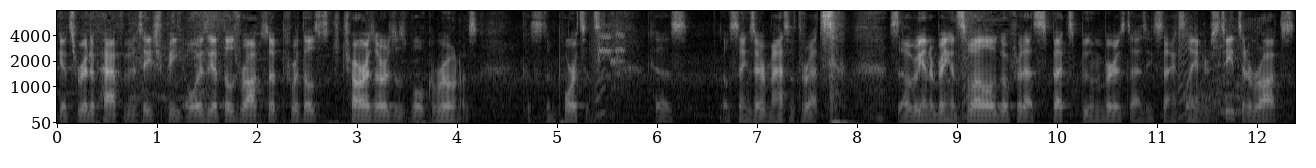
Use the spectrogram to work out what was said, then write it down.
Gets rid of half of its HP. Always get those rocks up for those Charizards, those Volcaronas. Because it's important. Because those things are massive threats. so we're going to bring in Swellow, go for that Specs Boom Burst as he sacks Lander's T to the rocks.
